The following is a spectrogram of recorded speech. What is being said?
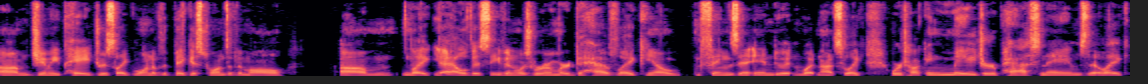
um, Jimmy Page was like one of the biggest ones of them all. Um, like Elvis even was rumored to have like you know things into it and whatnot. So like we're talking major past names that like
